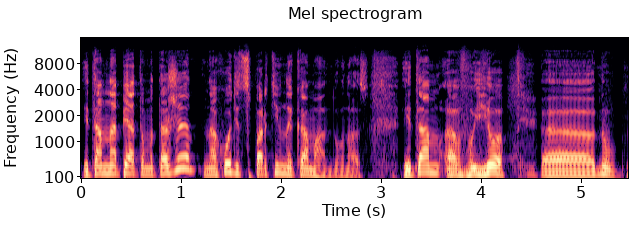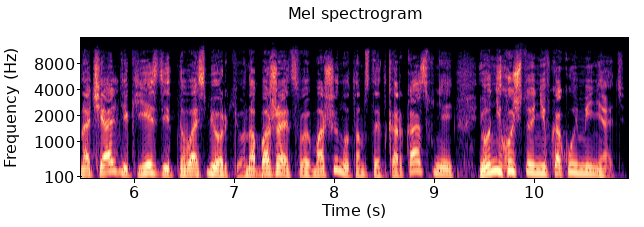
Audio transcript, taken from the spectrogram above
И там на пятом этаже находится спортивная команда у нас. И там э, ее... э, ну, начальник ездит на восьмерке. Он обожает свою машину. Там стоит каркас в ней. И он не хочет ее ни в какую менять.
